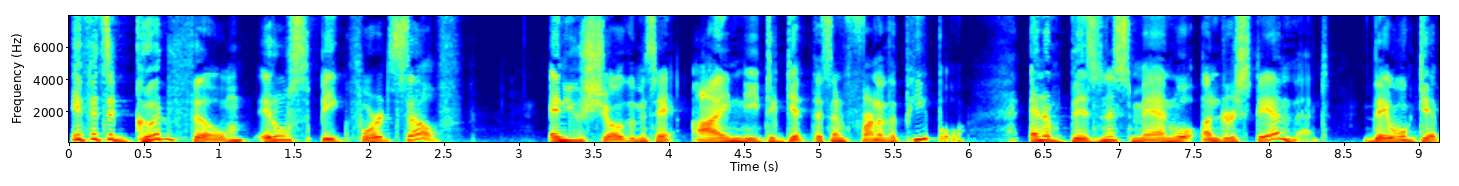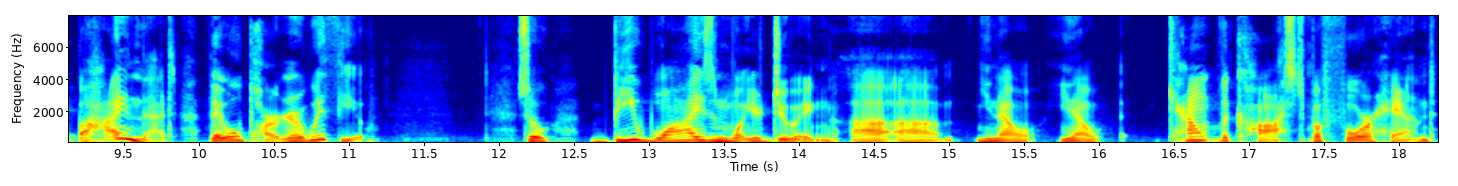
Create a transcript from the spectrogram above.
if it's a good film, it'll speak for itself. And you show them and say, I need to get this in front of the people. And a businessman will understand that. They will get behind that. They will partner with you. So be wise in what you're doing. Uh, um, you know, you know, count the cost beforehand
